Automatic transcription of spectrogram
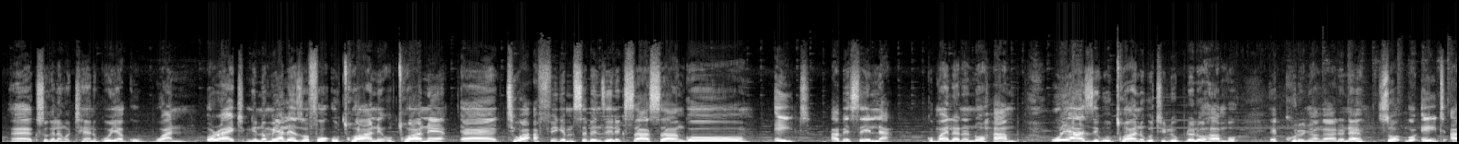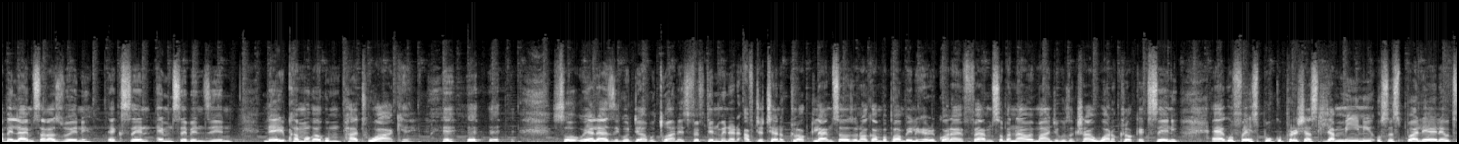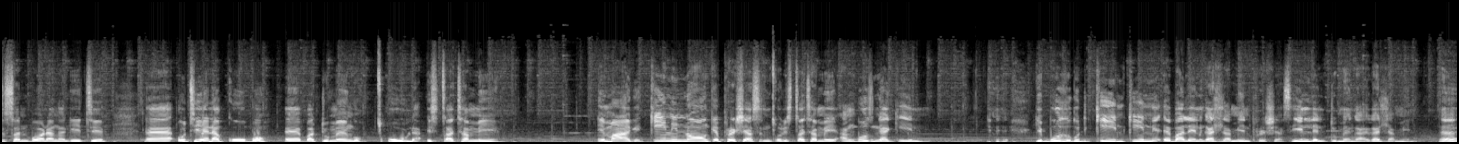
eh kusukela ngo10 kuya ku1 alright nginomyalezo for uchwane. Uchwane eh kuthiwa afike emsebenzini kusasa ngo8 abese la. Kumayelana nohambo. Uyazi kuchwana ukuthi loop lelo hambo ekukhulunywa ngalo ne? So ngo8 abe la emsakazweni ekseni emsebenzini le iqhamuka kumphathi wakhe. So uyalazi ukuthi abuchwane it's 15 minutes after 10 o'clock la emsakazo nokuhamba phambili Harry Kwala FM so nawe manje kuze kushaya 1 o'clock ekseni eh ku Facebook uPrecious Dlamini usesibhalele uthi sanibona ngakithi eh uthi yena kubo eh badume ngokucula isicathamie Imake kini nonke Precious ngicula isicathamie angibuzi ngakini. Ngibuza ukuthi kini kini ebaleni kaDlamini Precious? Yini le nidume ngayo kaDlamini? Eh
